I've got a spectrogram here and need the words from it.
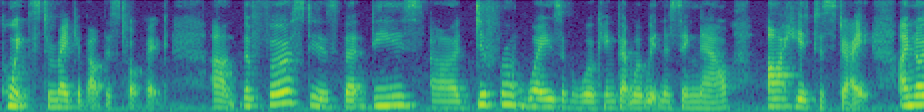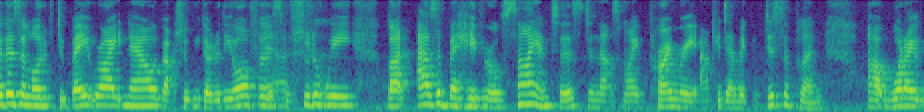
points to make about this topic. Um, the first is that these uh, different ways of working that we're witnessing now are here to stay. I know there's a lot of debate right now about should we go to the office yes. or shouldn't we, but as a behavioral scientist, and that's my primary academic discipline, uh, what I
